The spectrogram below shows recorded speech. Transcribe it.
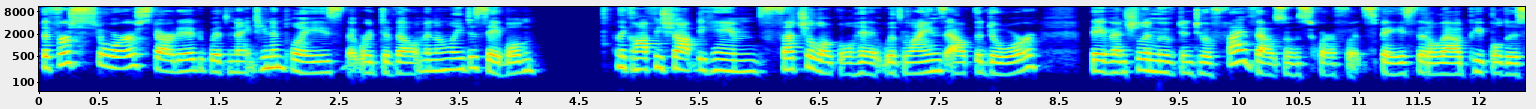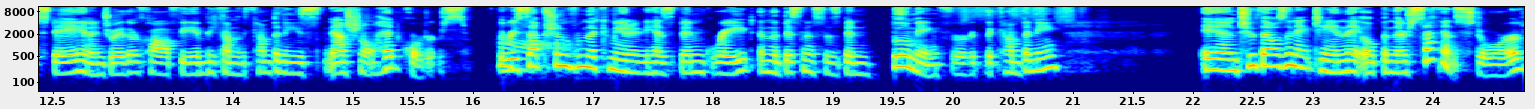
The first store started with 19 employees that were developmentally disabled. The coffee shop became such a local hit with lines out the door. They eventually moved into a 5,000 square foot space that allowed people to stay and enjoy their coffee and become the company's national headquarters. The reception from the community has been great and the business has been booming for the company. In 2018, they opened their second store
